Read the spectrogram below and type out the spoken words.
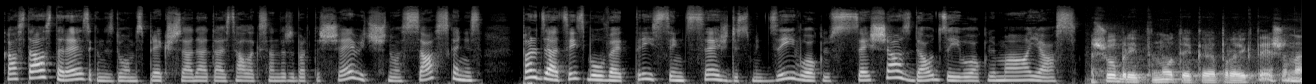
Kā stāsta Reizeknas domas priekšsēdētājs Aleksandrs Bartaševičs no Saskaņas, Paredzēts izbūvēt 360 dzīvokļus sešās daudzdzīvokļu mājās. Šobrīd notiek eh, projektēšana.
